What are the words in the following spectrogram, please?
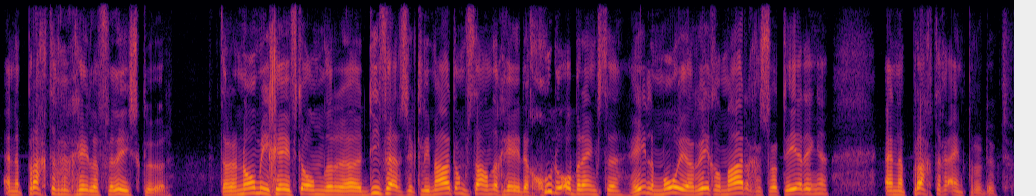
en een prachtige gele vleeskleur. De Renomi geeft onder eh, diverse klimaatomstandigheden goede opbrengsten, hele mooie regelmatige sorteringen en een prachtig eindproduct.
